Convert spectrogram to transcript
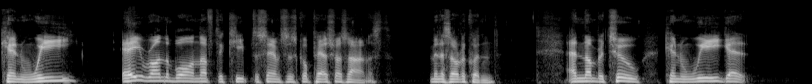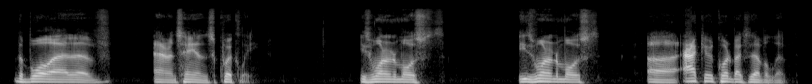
can we, A, run the ball enough to keep the San Francisco pass rush honest? Minnesota couldn't. And number two, can we get the ball out of Aaron's hands quickly? He's one of the most he's one of the most uh, accurate quarterbacks who's ever lived.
